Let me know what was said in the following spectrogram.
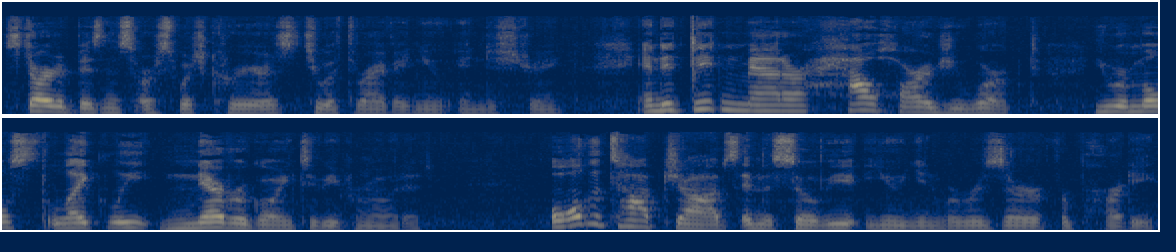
start a business, or switch careers to a thriving new industry. And it didn't matter how hard you worked, you were most likely never going to be promoted. All the top jobs in the Soviet Union were reserved for party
